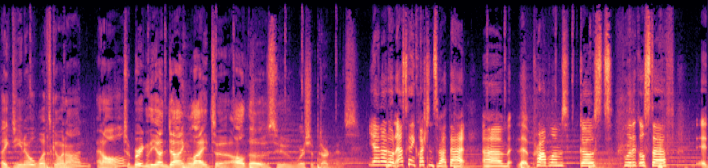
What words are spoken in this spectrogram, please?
Like do you know what's going on at all? to bring the undying light to all those who worship darkness. Yeah, no, don't ask any questions about that. Um, the problems, ghosts, political stuff. It,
